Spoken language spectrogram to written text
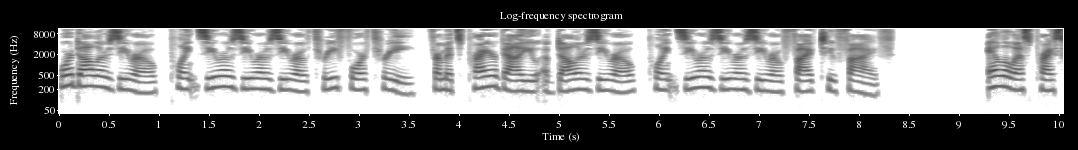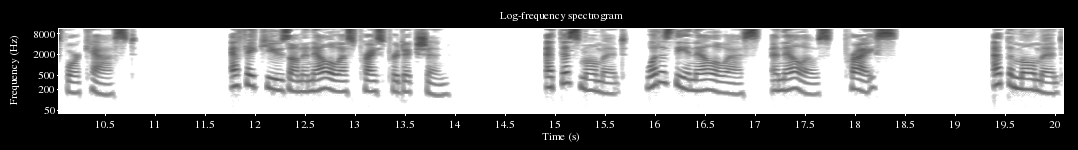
or $0.000343 from its prior value of $0.000525. LOS price forecast. FAQs on an LOS price prediction. At this moment, what is the AnalOS, Analos, price? At the moment,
